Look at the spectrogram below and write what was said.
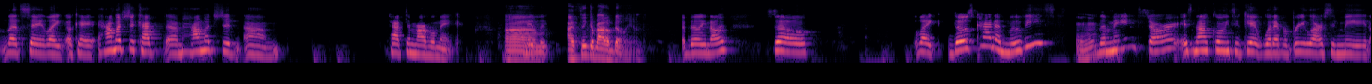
let's say like, okay, how much did Cap? Um, how much did um Captain Marvel make? Um, I think about a billion. A billion dollars. So, like those kind of movies, mm-hmm. the main star is not going to get whatever Brie Larson made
